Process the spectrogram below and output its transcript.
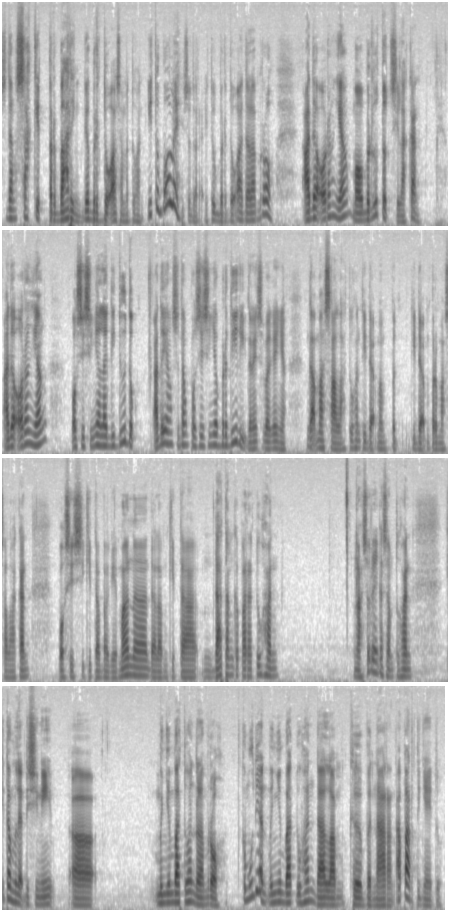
sedang sakit terbaring dia berdoa sama Tuhan. Itu boleh saudara itu berdoa dalam roh. Ada orang yang mau berlutut silakan. Ada orang yang posisinya lagi duduk, ada yang sedang posisinya berdiri dan lain sebagainya. Nggak masalah, Tuhan tidak memper, tidak mempermasalahkan posisi kita bagaimana dalam kita datang kepada Tuhan. Nah, saudara yang kasih Tuhan, kita melihat di sini uh, menyembah Tuhan dalam roh. Kemudian menyembah Tuhan dalam kebenaran. Apa artinya itu?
